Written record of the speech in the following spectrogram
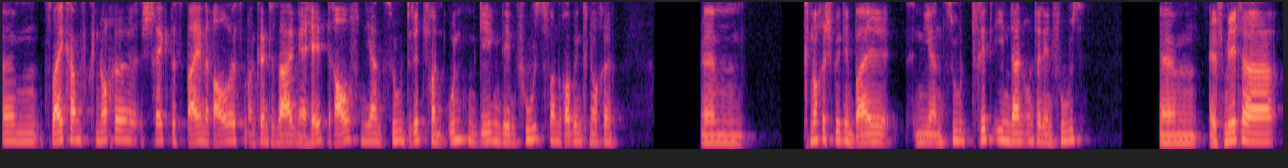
Ähm, Zweikampf Knoche streckt das Bein raus. Man könnte sagen, er hält drauf. Nian Zu tritt von unten gegen den Fuß von Robin Knoche. Ähm, Knoche spielt den Ball. Nian Zu tritt ihn dann unter den Fuß. Ähm, Elfmeter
